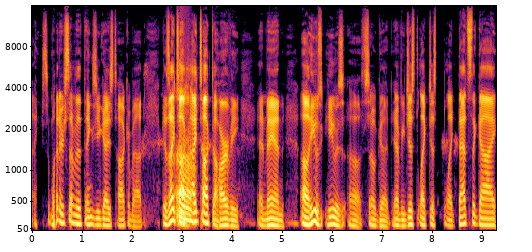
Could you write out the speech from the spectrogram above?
nice. What are some of the things you guys talk about? Because I talk, uh, I talked to Harvey, and man, oh, he was he was oh so good. I mean, just like just like that's the guy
